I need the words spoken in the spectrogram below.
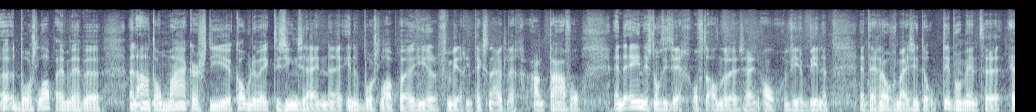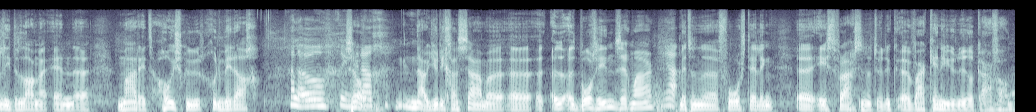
het Boslab. En we hebben een aantal makers die eh, komende week te zien zijn eh, in het Boslab. eh, hier vanmiddag in tekst en uitleg aan tafel. En de een is nog niet weg of de andere zijn alweer binnen. En tegenover mij zitten op dit moment eh, Ellie de Lange en eh, Marit Hooischuur. Goedemiddag. Hallo, goedemiddag. Zo, nou, jullie gaan samen eh, het, het bos in, zeg maar, Ja. met een eh, voorstelling. Eh eerste vraag is natuurlijk, eh, waar kennen jullie elkaar van?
